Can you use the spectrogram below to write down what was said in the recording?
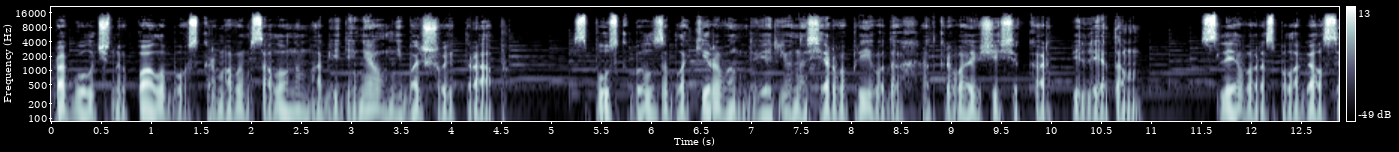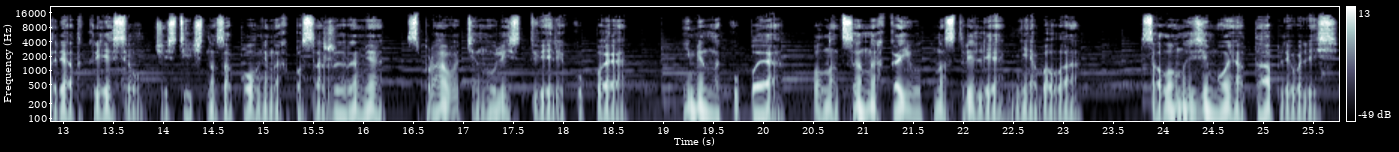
Прогулочную палубу с кормовым салоном объединял небольшой трап. Спуск был заблокирован дверью на сервоприводах, открывающейся карт-билетом. Слева располагался ряд кресел, частично заполненных пассажирами, справа тянулись двери купе. Именно купе, полноценных кают на стреле не было. Салоны зимой отапливались.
